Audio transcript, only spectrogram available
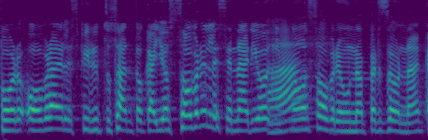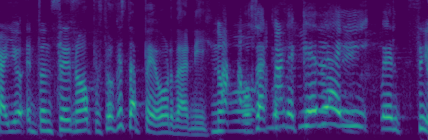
por obra del Espíritu Santo cayó sobre el escenario Ah. y no sobre una persona, cayó, entonces No, pues creo que está peor, Dani. No, o sea, que se quede ahí el- Sí.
